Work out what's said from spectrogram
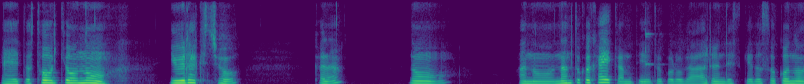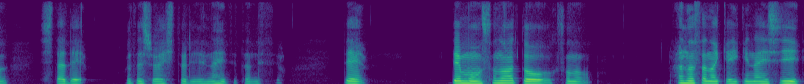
えっ、ー、と、東京の有楽町かな？のあのなんとか会館っていうところがあるんですけどそこの下で私は一人で泣いてたんですよ。ででもその後その話さなきゃいけないし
